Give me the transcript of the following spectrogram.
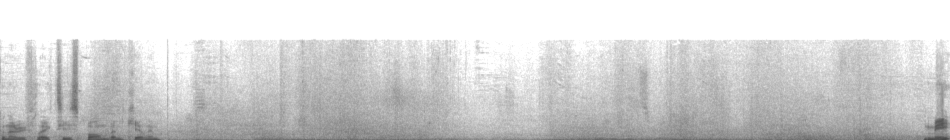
Gonna reflect his bomb and kill him. Me?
